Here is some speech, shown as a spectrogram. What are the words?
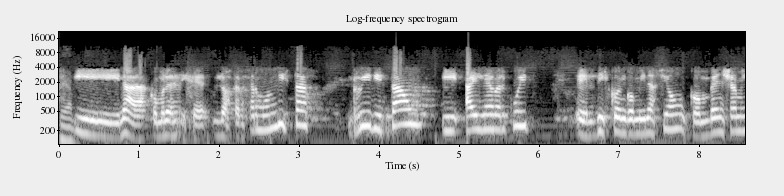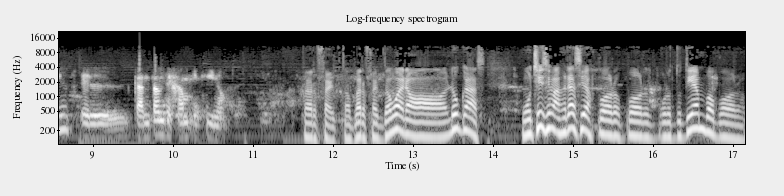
Bien. Y nada, como les dije, Los Tercermundistas, Reading Town y I Never Quit, el disco en combinación con Benjamin, el cantante jamaiquino. Perfecto, perfecto. Bueno, Lucas, muchísimas gracias por, por, por tu tiempo, por,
